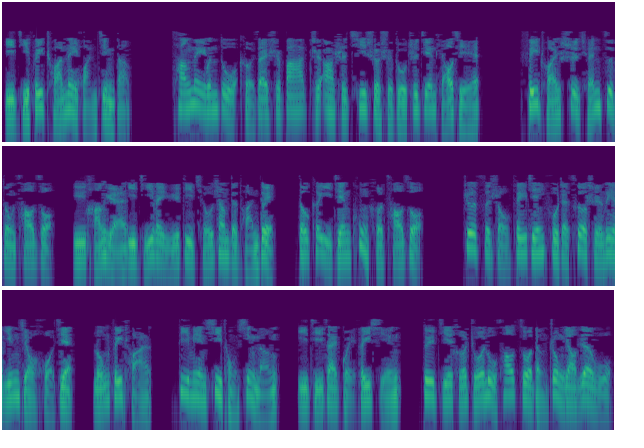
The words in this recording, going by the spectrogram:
以及飞船内环境等。舱内温度可在十八至二十七摄氏度之间调节。飞船是全自动操作，宇航员以及位于地球上的团队都可以监控和操作。这次首飞肩负着测试猎鹰九火箭、龙飞船地面系统性能以及在轨飞行、对接和着陆操作等重要任务。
